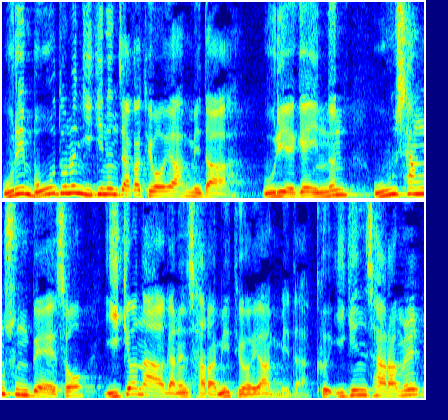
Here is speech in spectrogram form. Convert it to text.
우리 모두는 이기는 자가 되어야 합니다. 우리에게 있는 우상숭배에서 이겨나가는 사람이 되어야 합니다. 그 이긴 사람을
